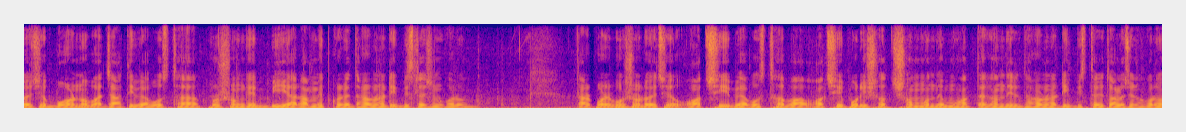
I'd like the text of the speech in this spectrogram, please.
রয়েছে, বর্ণ বা জাতি ব্যবস্থা প্রসঙ্গে বি আর আম্বেদকরের ধারণাটি বিশ্লেষণ করো তারপরে প্রশ্ন রয়েছে, অছি ব্যবস্থা বা অছি পরিষদ সম্বন্ধে মহাত্মা গান্ধীর ধারণাটি বিস্তারিত আলোচনা করো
